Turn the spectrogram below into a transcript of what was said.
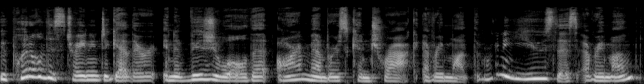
We put all this training together in a visual that our members can track every month. And we're going to use this every month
